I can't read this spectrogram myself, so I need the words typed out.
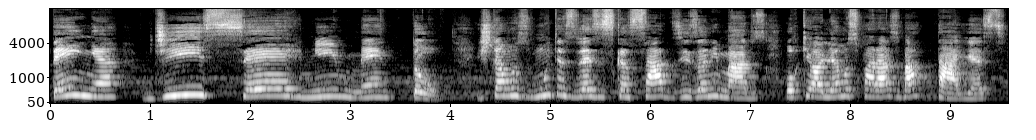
tenha discernimento. Estamos muitas vezes cansados e desanimados porque olhamos para as batalhas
